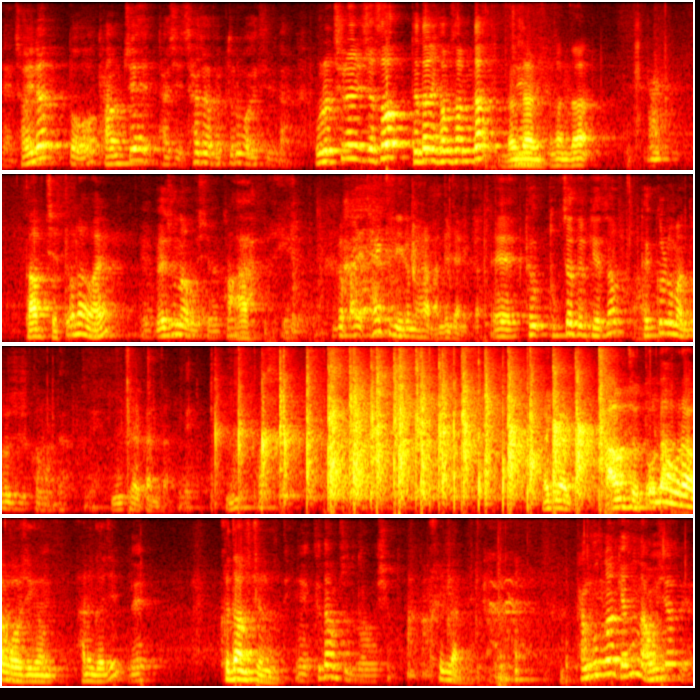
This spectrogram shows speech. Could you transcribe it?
네, 저희는 또 다음 주에 다시 찾아뵙도록 하겠습니다. 오늘 출연해주셔서 대단히 감사합니다. 감사합니다. 감사합니다. 다음 주에 또 나와요? 네, 매주 나오시죠. 아, 예. 그러니까 빨리 타이틀 이름 하나 만들자니까. 네, 독- 독자들께서 댓글로 만들어 주실 겁니다. 네. 뭉쳐야 간다. 아, 그러니까 다음 주 또 나오라고 지금 하는 거지? 네, 그 다음 주는 어떻게? 네, 그 다음 주도 나오시오. 큰일 났네. 당분간 계속 나오셔야 돼요.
